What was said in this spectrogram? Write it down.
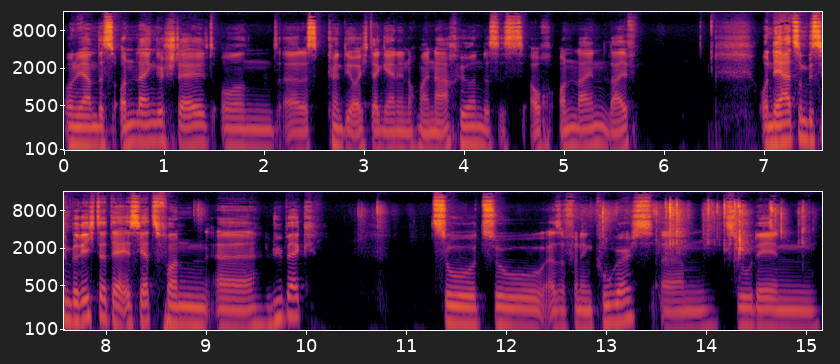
und wir haben das online gestellt und äh, das könnt ihr euch da gerne nochmal nachhören. Das ist auch online, live. Und er hat so ein bisschen berichtet, der ist jetzt von äh, Lübeck zu, zu, also von den Cougars, ähm, zu den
